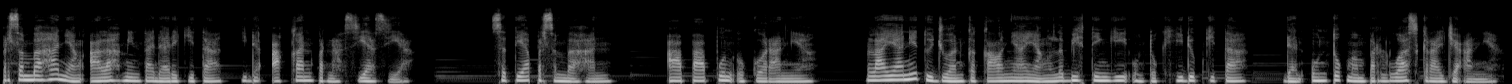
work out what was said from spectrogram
Persembahan yang Allah minta dari kita tidak akan pernah sia-sia. Setiap persembahan, apa pun ukurannya, melayani tujuan kekalnya yang lebih tinggi untuk hidup kita dan untuk memperluas kerajaannya.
